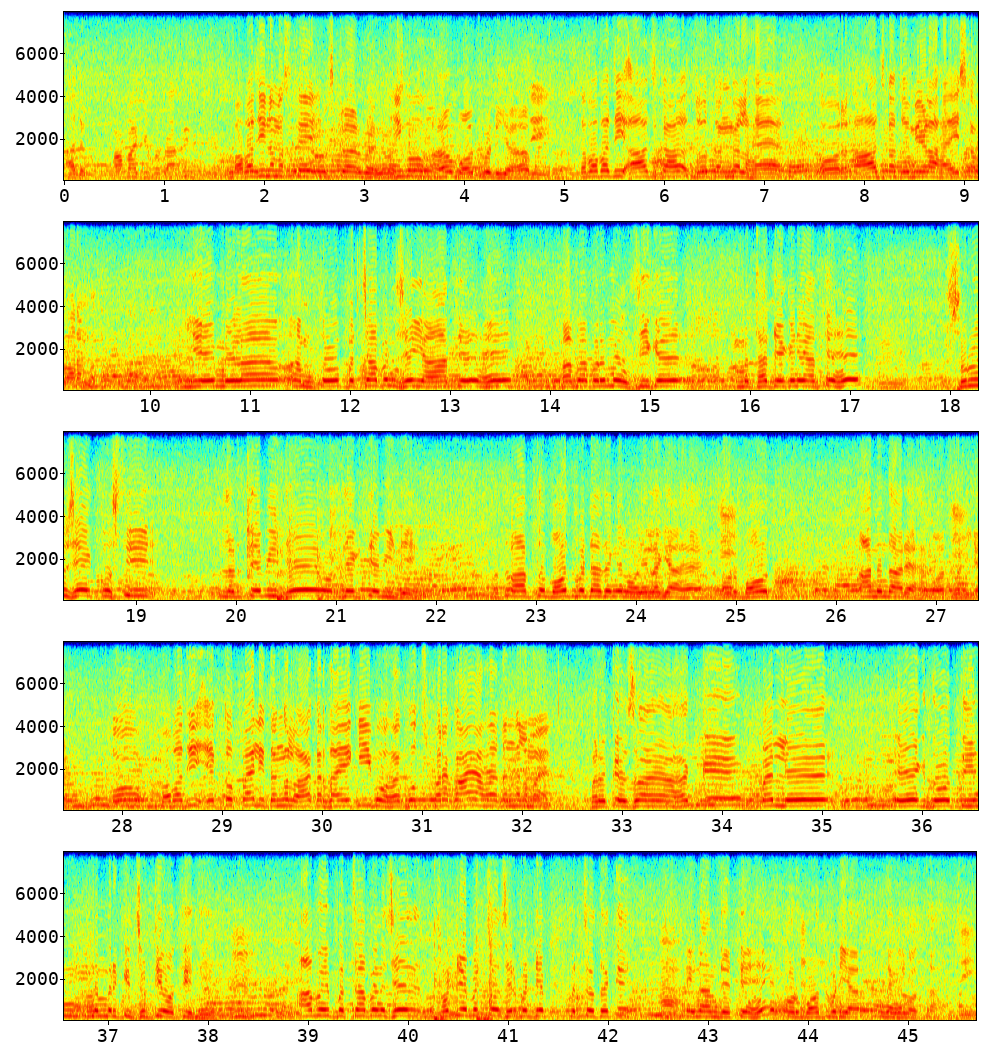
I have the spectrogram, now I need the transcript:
आ जाओ बाबा जी बता दें बाबा जी नमस्ते। नमस्कार भाई ठीक नमस्कार हाँ बहुत बढ़िया जी। तो बाबा जी आज का जो दंगल है और आज का जो मेला है इसका बारे में बताओ। ये मेला हम तो बच्चापन से यहाँ आते हैं। बाबा परमहंस जी के मत्था टेकने आते हैं। शुरू से कुश्ती लड़ते भी थे और देखते भी थे। तो अब तो बहुत बड़ा दंगल होने लगा है और बहुत आनंद आ रहा है बहुत बढ़िया। तो बाबा जी एक तो पहली दंगल हुआ करता है कि वो है कुछ फ़र्क आया है दंगल में? फ़र्क ऐसा आया है कि पहले एक दो तीन नंबर की छुट्टी होती थी। अब बच्चापन से छोटे बच्चों से बड़े बच्चों तक इनाम देते हैं और बहुत बढ़िया दंगल होता है। जी।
